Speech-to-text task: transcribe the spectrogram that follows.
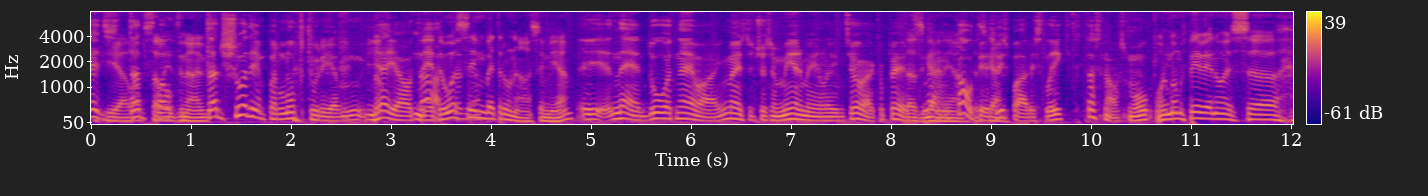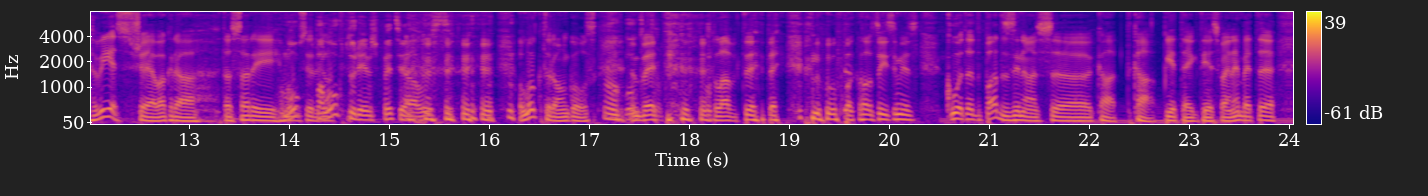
redz, Jā, tad, pa, tad šodien par lukturiem. Nu, ja jau tā, nedosim, tad, bet runāsim. Ja? Nē, dot nevajag. Mēs taču esam miermīlīgi cilvēki. Kāpēc? Tas gan, jā, kauties gan. vispār ir slikti. Tas nav smuki. Un mums pievienojas uh, viesis šajā vakarā. Tas arī Luk, mums ir. Pa lukturiem speciālists. Lukturonkuls. bet labi, te, te, nu, paklausīsimies, ko tad pats zinās, uh, kā, kā pieteikties vai ne. Bet uh,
